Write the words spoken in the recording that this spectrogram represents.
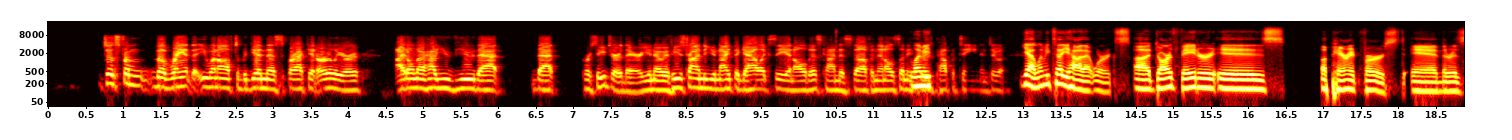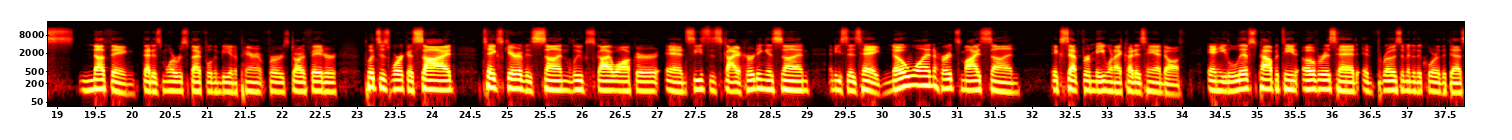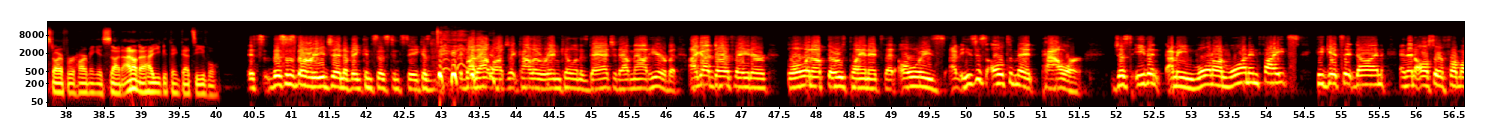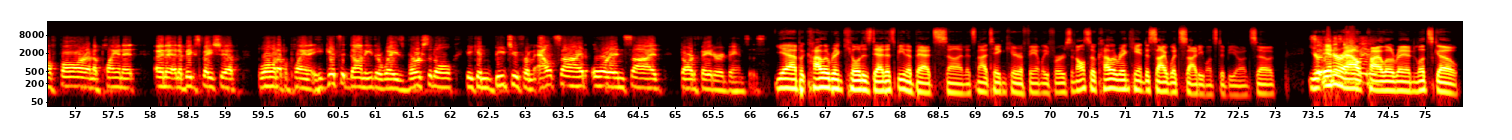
just from the rant that you went off to begin this bracket earlier, I don't know how you view that that procedure there. You know, if he's trying to unite the galaxy and all this kind of stuff, and then all of a sudden he Let me- throws Palpatine into it. Yeah, let me tell you how that works. Uh, Darth Vader is a parent first, and there is nothing that is more respectful than being a parent first. Darth Vader puts his work aside, takes care of his son, Luke Skywalker, and sees this guy hurting his son, and he says, Hey, no one hurts my son except for me when I cut his hand off. And he lifts Palpatine over his head and throws him into the core of the Death Star for harming his son. I don't know how you could think that's evil. It's this is the region of inconsistency because by that logic, Kylo Ren killing his dad should have him out here. But I got Darth Vader blowing up those planets that always. I mean, he's just ultimate power. Just even, I mean, one on one in fights, he gets it done, and then also from afar on a planet and a, in a big spaceship blowing up a planet, he gets it done either way. He's versatile. He can beat you from outside or inside. Darth Vader advances. Yeah, but Kylo Ren killed his dad. That's being a bad son. That's not taking care of family first. And also, Kylo Ren can't decide what side he wants to be on. So, you're then in or out, Vader- Kylo Ren. Let's go.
